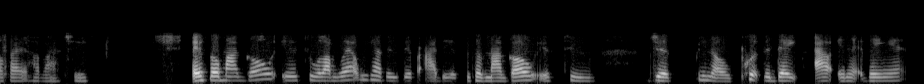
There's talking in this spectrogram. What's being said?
Okay, you? And so my goal is to. Well, I'm glad we have these different ideas because my goal is to just you know put the dates out in advance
